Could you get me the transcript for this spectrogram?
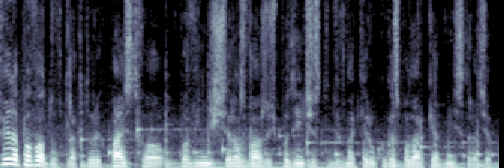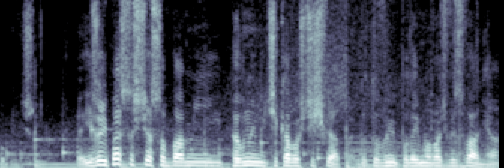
wiele powodów, dla których Państwo powinniście rozważyć podjęcie studiów na kierunku gospodarki administracja publiczna. Jeżeli Państwo jesteście osobami pełnymi ciekawości świata, gotowymi podejmować wyzwania,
